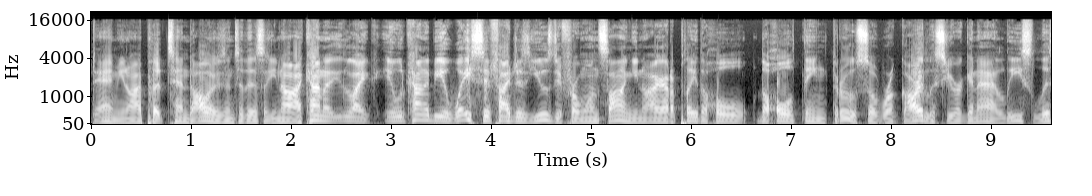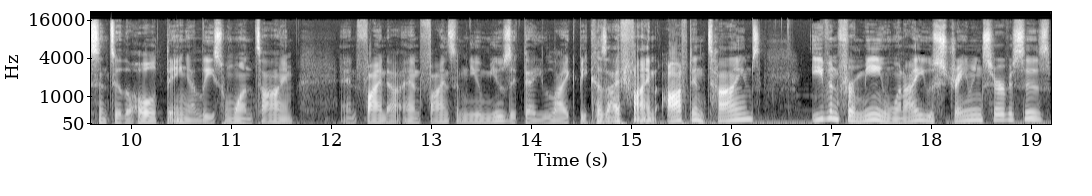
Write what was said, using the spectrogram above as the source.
damn, you know, I put ten dollars into this. You know, I kind of like it would kind of be a waste if I just used it for one song. You know, I got to play the whole the whole thing through. So regardless, you're gonna at least listen to the whole thing at least one time, and find out and find some new music that you like. Because I find oftentimes, even for me, when I use streaming services,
